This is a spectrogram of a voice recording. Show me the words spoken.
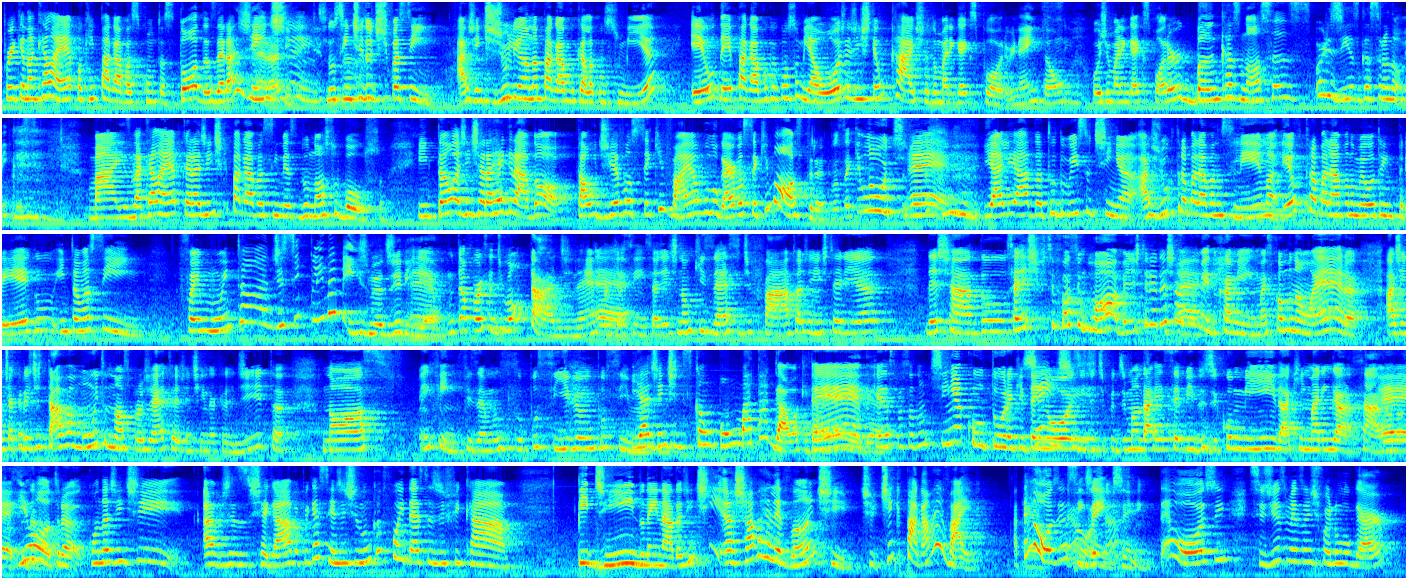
porque naquela época quem pagava as contas todas era a gente. Era a gente, no né? sentido de, tipo assim, a gente, Juliana, pagava o que ela consumia, eu, D, pagava o que eu consumia. Hoje a gente tem um caixa do Maringá Explorer, né? Então, Sim. hoje o Maringá Explorer banca as nossas orgias gastronômicas. Mas naquela época era a gente que pagava assim mesmo do nosso bolso. Então a gente era regrado, ó, tal dia você que vai em algum lugar, você que mostra. Você que lute. É, e aliado a tudo isso tinha a Ju que trabalhava no cinema, eu que trabalhava no meu outro emprego. Então, assim, foi muita disciplina mesmo, eu diria. É, muita força de vontade, né? É. Porque assim, se a gente não quisesse de fato, a gente teria deixado. Se a gente se fosse um hobby, a gente teria deixado É. no meio do caminho. Mas como não era, a gente acreditava muito no nosso projeto e a gente ainda acredita, nós, enfim, fizemos o possível e o impossível. E a gente descampou um matagal aqui também. É, porque as pessoas não tinham a cultura que tem Gente. hoje de tipo de mandar recebidos de comida aqui em Maringá, sabe? É, e outra, quando a gente às vezes chegava, porque assim, a gente nunca foi dessas de ficar pedindo nem nada. A gente achava relevante, ti- tinha que pagar, mas vai. Até É, hoje, até assim, hoje é gente. assim. Até hoje. Esses dias mesmo a gente foi no lugar,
